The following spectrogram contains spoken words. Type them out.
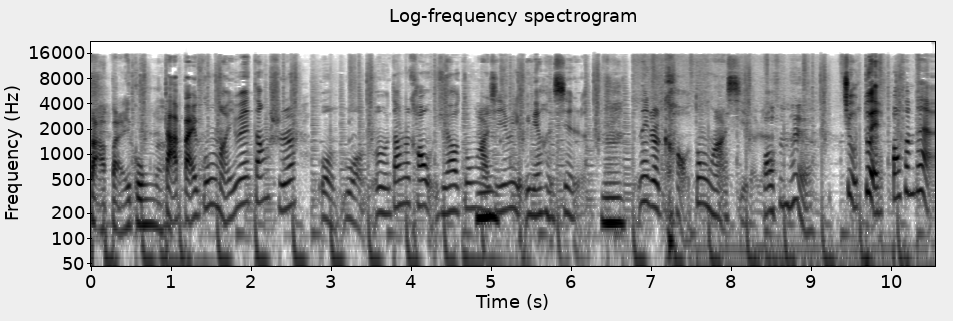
打白工啊。打白工嘛，因为当时我我嗯，当时考我们学校动画系，嗯因为有一点很信任，嗯，那阵儿考动画系的人包分配啊。就对包分配，啊，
